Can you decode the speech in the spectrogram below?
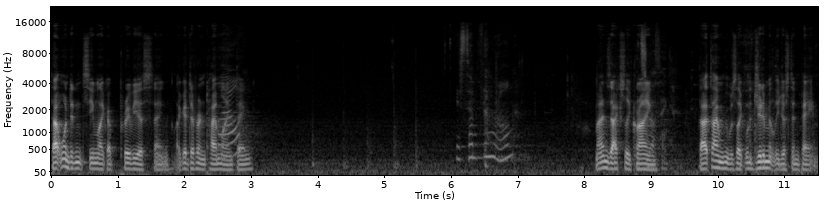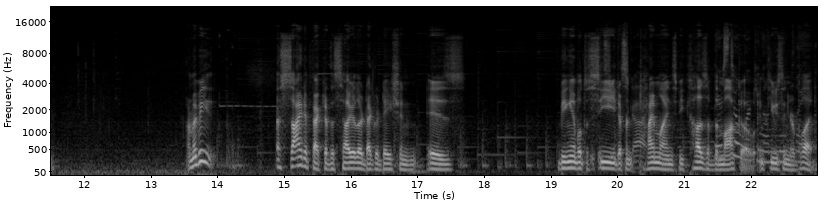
That one didn't seem like a previous thing, like a different timeline Well? thing. Is something wrong? Man's actually crying. nothing. That time he was like legitimately just in pain. Or maybe a side effect of the cellular degradation is being able to You see see different sky. timelines because of the They're Mako working the infused in your plane. blood.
